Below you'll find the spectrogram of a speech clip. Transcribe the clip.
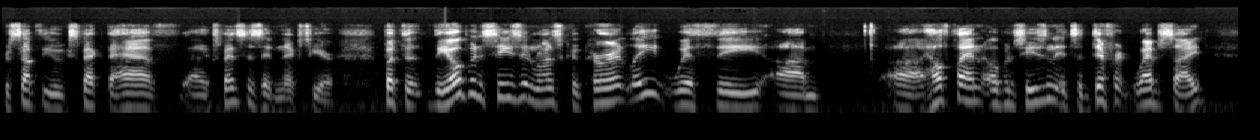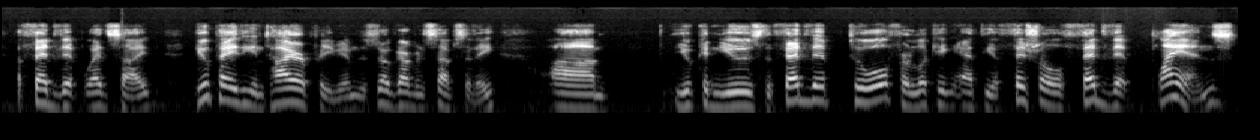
for something you expect to have uh, expenses in next year. But the, the open season runs concurrently with the um, uh, health plan open season. It's a different website, a FedVIP website. You pay the entire premium, there's no government subsidy. Um, you can use the FedVIP tool for looking at the official FedVIP plans,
